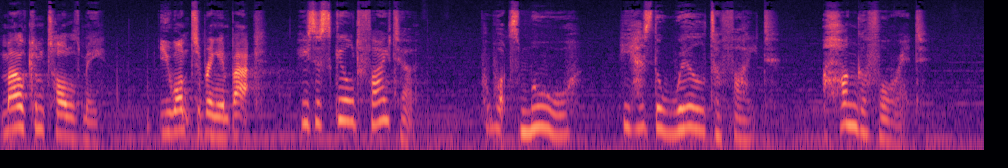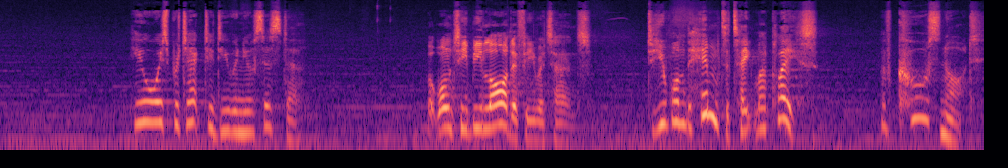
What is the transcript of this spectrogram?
Malcolm told me. You want to bring him back. He's a skilled fighter. But what's more, he has the will to fight. A hunger for it. He always protected you and your sister. But won't he be Lord if he returns? Do you want him to take my place? Of course not.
